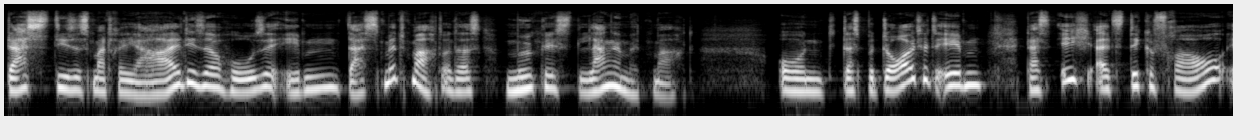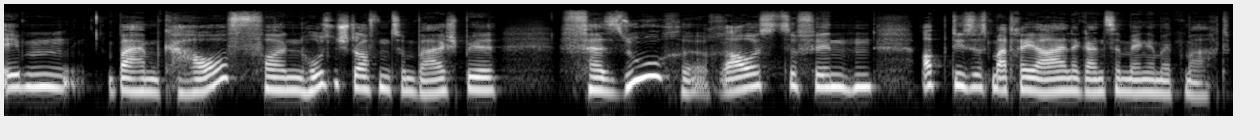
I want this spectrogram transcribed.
dass dieses Material dieser Hose eben das mitmacht und das möglichst lange mitmacht. Und das bedeutet eben, dass ich als dicke Frau eben beim Kauf von Hosenstoffen zum Beispiel versuche rauszufinden, ob dieses Material eine ganze Menge mitmacht.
